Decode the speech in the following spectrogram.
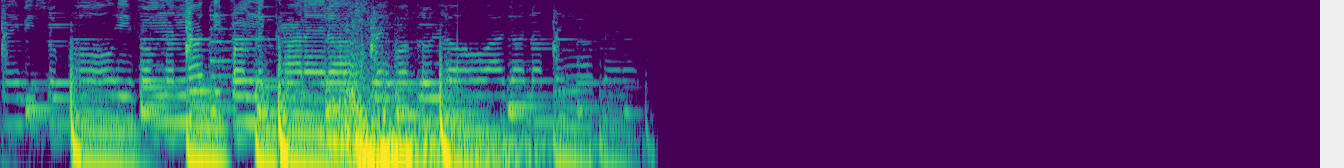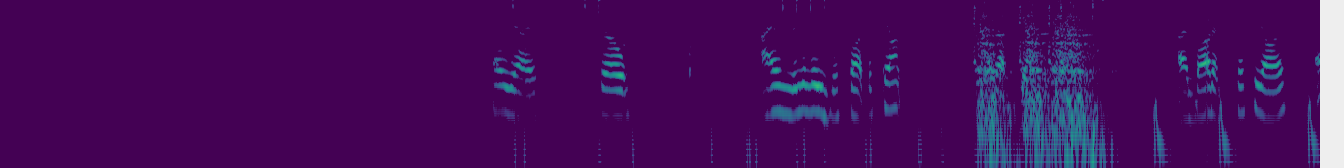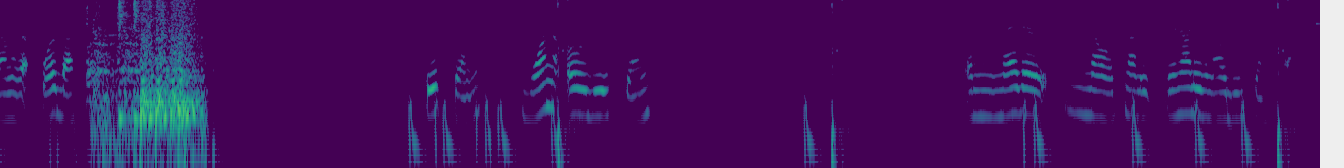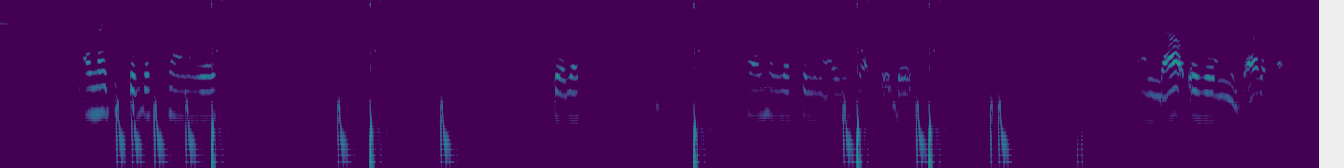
Baby, so cold. He from the north, he from the Canada. So low, I got nothing else that I. Hey guys, so I literally just bought this account. I got scammed. I bought it for fifty dollars. I only got four backbling. These skins, one OG skin, another. No, it's not even. They're not even OG skins. I might just give this account away. Okay, that's I don't think that's been in the item shop for a bit. And that was in the battle pass.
